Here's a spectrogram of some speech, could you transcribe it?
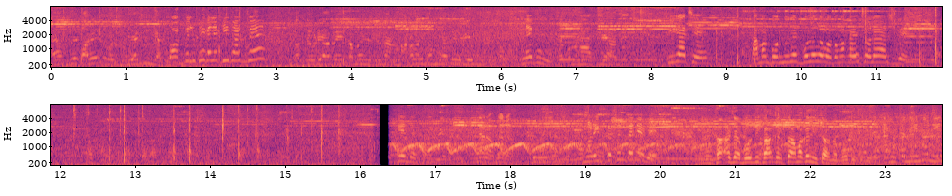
হ্যাঁ কদবেল উঠে গেলে কি না যাবে লেবু। আচ্ছা। ঠিক আছে। আমার বন্ধুদের বলে দেবো তোমার কাছে চলে আসবে। কে দেখো দাঁড়াও দাঁড়াও। আমার ইমপ্রেশনটা নেবে? আচ্ছা বৌদি খাক একটু আমাকে দিতে হবে না বৌদি। আমারটা নিয়ে নাও নিয়ে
